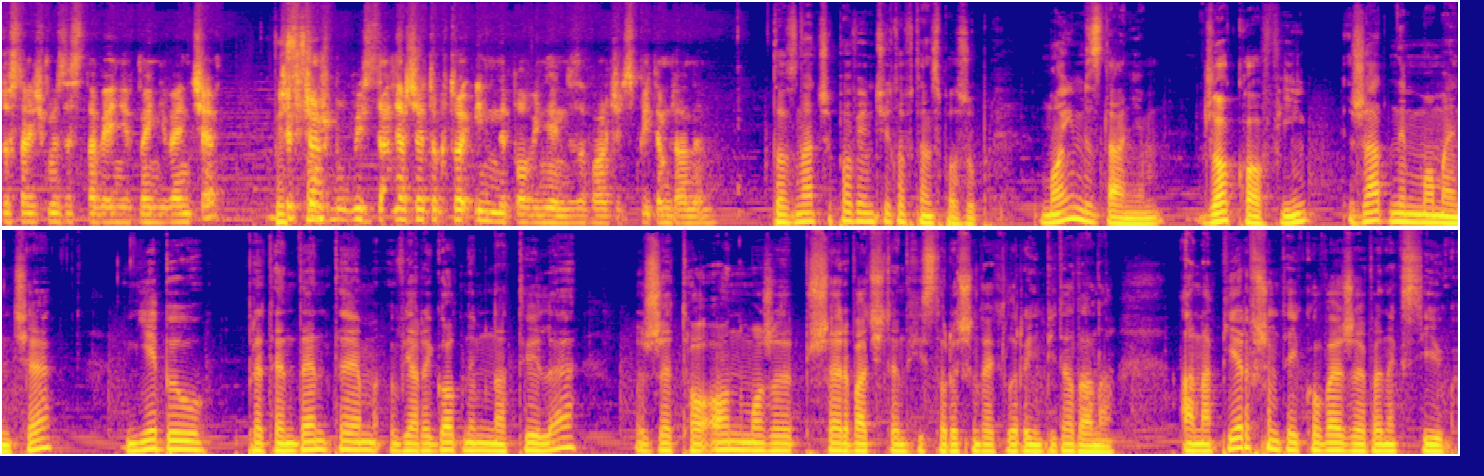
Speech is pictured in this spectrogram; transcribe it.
dostaliśmy zestawienie w main evencie? Wiesz czy co? wciąż byłbyś zdania, że to kto inny powinien zawalczyć z Pitem Danem? To znaczy, powiem ci to w ten sposób. Moim zdaniem, Joe Coffey w żadnym momencie nie był pretendentem wiarygodnym na tyle, że to on może przerwać ten historyczny title reign Pita Dana. A na pierwszym takeoverze w NXT UK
